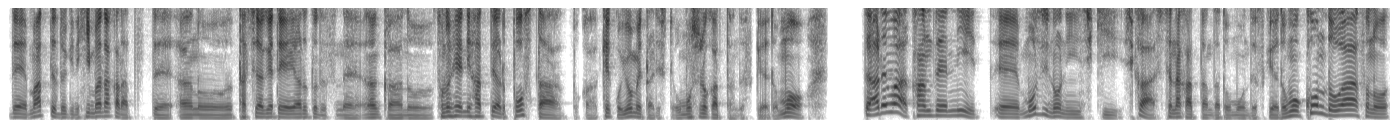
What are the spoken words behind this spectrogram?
で待ってる時に暇だからっつって、あの、立ち上げてやるとですね、なんかあの、その辺に貼ってあるポスターとか結構読めたりして面白かったんですけれども、で、あれは完全に、えー文字の認識しかしてなかったんだと思うんですけれども、今度はその、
